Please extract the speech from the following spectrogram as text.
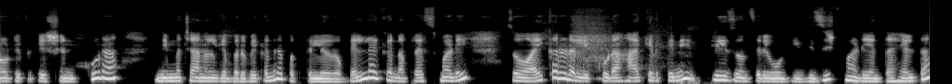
ನೋಟಿಫಿಕೇಷನ್ ಕೂಡ ನಿಮ್ಮ ಚಾನಲ್ಗೆ ಬರಬೇಕಂದ್ರೆ ಪಕ್ಕದಲ್ಲಿರೋ ಬೆಲ್ಲೈಕನ್ನ ಪ್ರೆಸ್ ಮಾಡಿ. ಸೊ ಐಕಾರ್ಡಲ್ಲಿ ಕೂಡ ಹಾಕಿರ್ತೀನಿ. ಪ್ಲೀಸ್ ಒಂದ್ಸರಿ ಹೋಗಿ ವಿಸಿಟ್ ಮಾಡಿ ಅಂತ ಹೇಳ್ತಾ.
